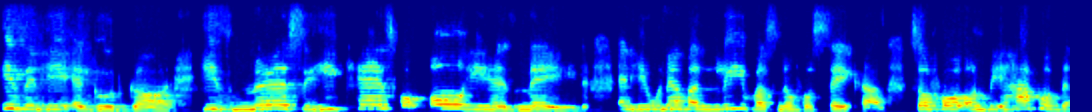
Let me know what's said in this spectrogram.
Isn't he a good God? His mercy, he cares for all he has made, and he will never leave us nor forsake us. So, for on behalf of the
